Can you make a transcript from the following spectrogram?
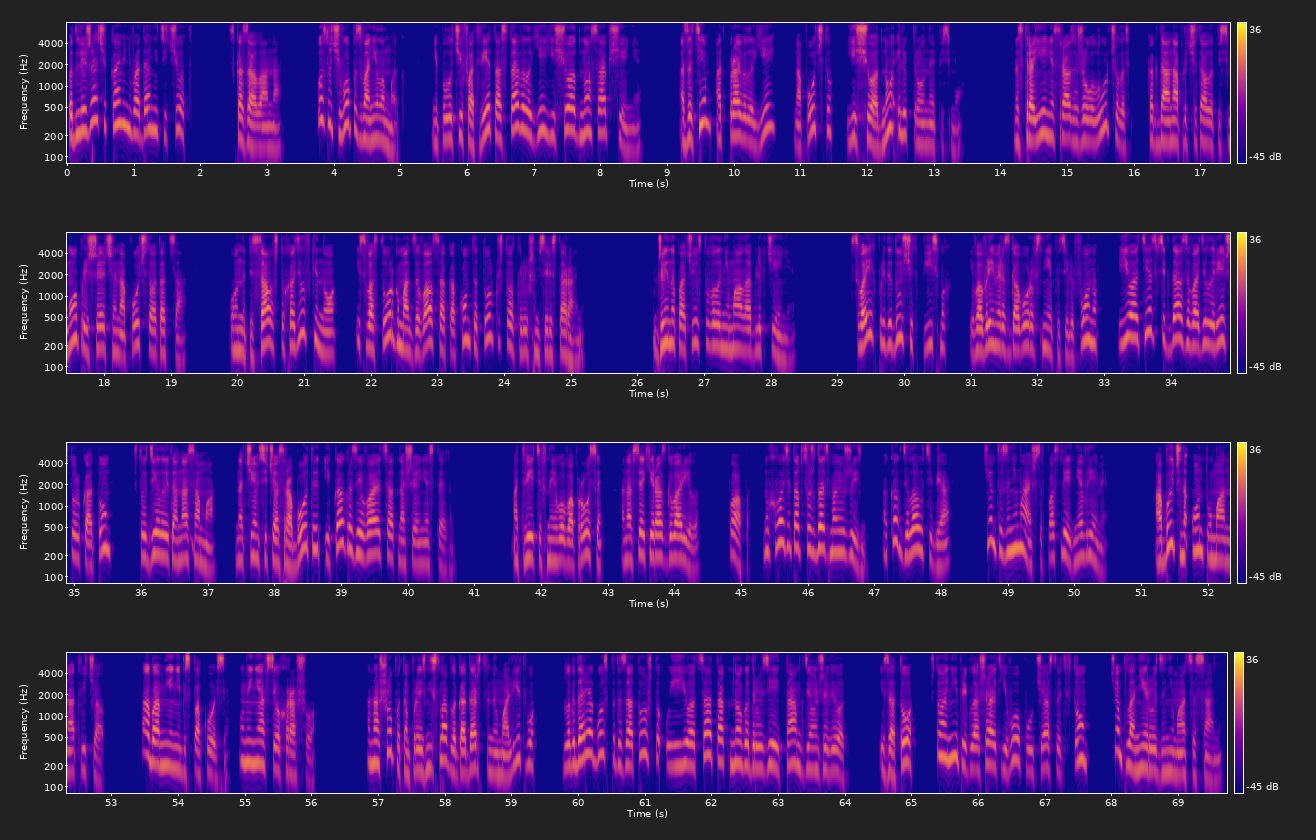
«Под лежачий камень вода не течет», — сказала она, после чего позвонила Мэг. Не получив ответа, оставила ей еще одно сообщение, а затем отправила ей на почту еще одно электронное письмо. Настроение сразу же улучшилось, когда она прочитала письмо, пришедшее на почту от отца. Он написал, что ходил в кино и с восторгом отзывался о каком-то только что открывшемся ресторане. Джина почувствовала немалое облегчение. В своих предыдущих письмах и во время разговоров с ней по телефону ее отец всегда заводил речь только о том, что делает она сама, над чем сейчас работает и как развиваются отношения с Тедом. Ответив на его вопросы, она всякий раз говорила, «Папа, ну хватит обсуждать мою жизнь. А как дела у тебя? Чем ты занимаешься в последнее время?» Обычно он туманно отвечал. «Обо мне не беспокойся, у меня все хорошо». Она шепотом произнесла благодарственную молитву, благодаря Господа за то, что у ее отца так много друзей там, где он живет, и за то, что они приглашают его поучаствовать в том, чем планируют заниматься сами.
